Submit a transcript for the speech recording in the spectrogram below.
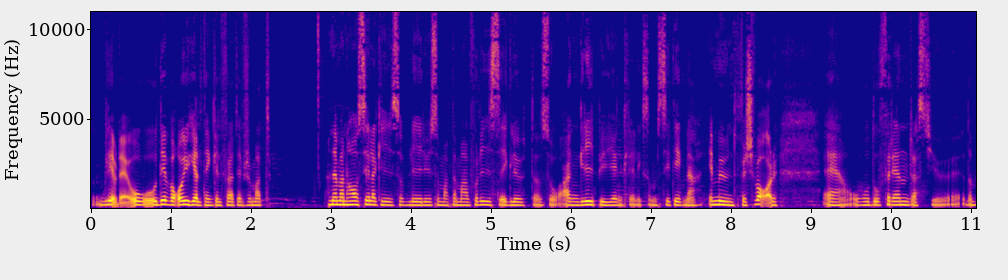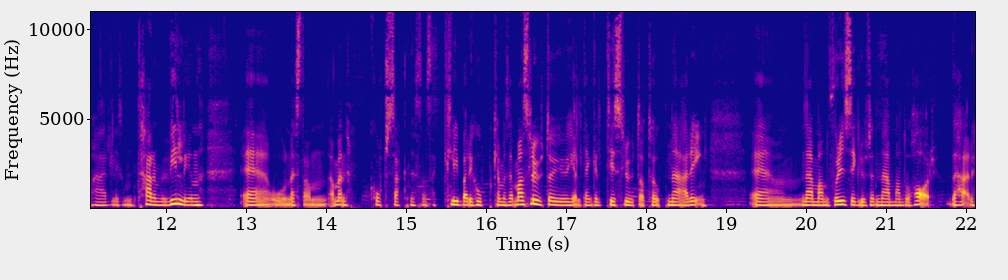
blev det. Och, och det var ju helt enkelt för att eftersom att när man har celiaki så blir det ju som att när man får i sig gluten så angriper ju egentligen liksom sitt egna immunförsvar. Eh, och då förändras ju de här liksom tarmvillin eh, och nästan, ja men kort sagt nästan så här klibbar ihop kan man säga. Man slutar ju helt enkelt till slut att ta upp näring eh, när man får i sig gluten, när man då har det här.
